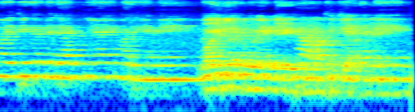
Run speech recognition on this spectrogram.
വൈദികരുടെ രാജ്ഞിയായി മറിയമേ വൈദികർക്ക് വേണ്ടി പ്രാർത്ഥിക്കണമേ.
